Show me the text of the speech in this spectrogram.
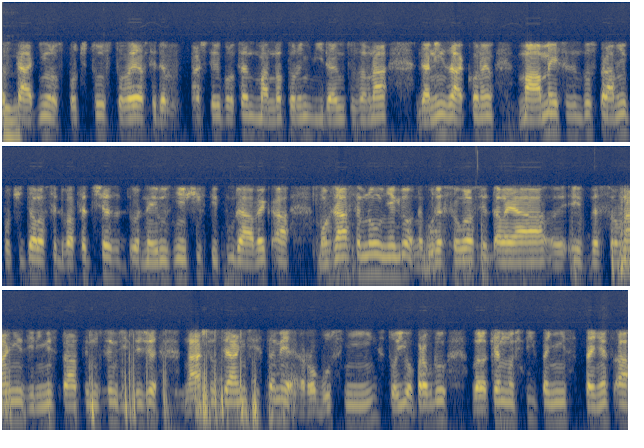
hmm. státního rozpočtu, z toho je asi 94% mandatorních výdajů, to znamená daným zákonem. Máme, jestli jsem to správně počítal, asi 26 nejrůznějších typů dávek a možná se mnou někdo nebude souhlasit, ale já eh, i ve srovnání s jinými státy musím říct, že náš sociální systém je robustní, stojí opravdu velké množství peněz, peněz a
